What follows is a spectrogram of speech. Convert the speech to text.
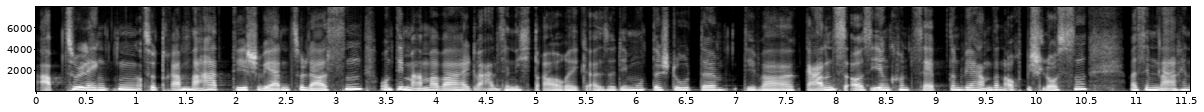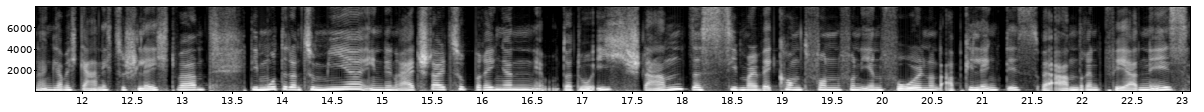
abzulenken, so dramatisch werden zu lassen. Und die Mama war halt wahnsinnig traurig. Also die Mutterstute, die war ganz ganz aus ihrem Konzept und wir haben dann auch beschlossen, was im Nachhinein, glaube ich, gar nicht so schlecht war, die Mutter dann zu mir in den Reitstall zu bringen, dort wo ich stand, dass sie mal wegkommt von, von ihren Fohlen und abgelenkt ist, bei anderen Pferden ist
